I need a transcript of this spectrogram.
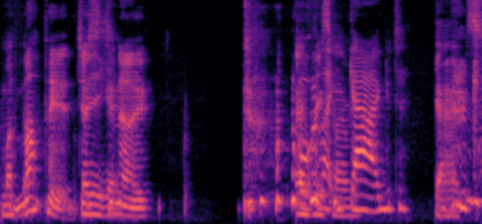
Muppet. Muppet. Just you you, go. know. or Every like time. gagged. Gags.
